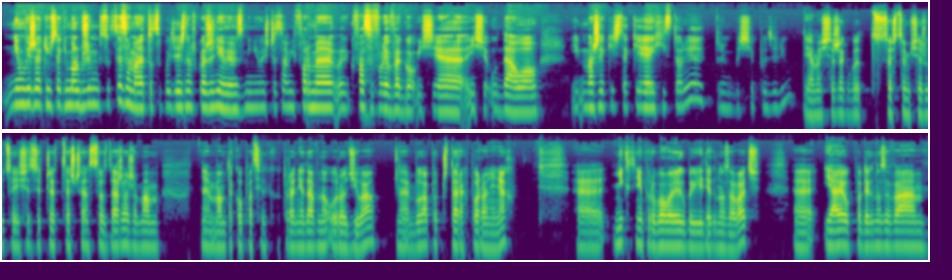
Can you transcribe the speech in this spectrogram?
nie mówię, że jakimś takim olbrzymim sukcesem, ale to, co powiedziałeś na przykład, że nie wiem, zmieniłeś czasami formę kwasu foliowego i się, i się udało. I masz jakieś takie historie, którymi byś się podzielił? Ja myślę, że jakby coś, co mi się rzuca i się też często zdarza, że mam, e, mam taką pacjentkę, która niedawno urodziła, e, była po czterech poronieniach. E, Nikt nie próbował jakby jej diagnozować. Ja ją podiagnozowałem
